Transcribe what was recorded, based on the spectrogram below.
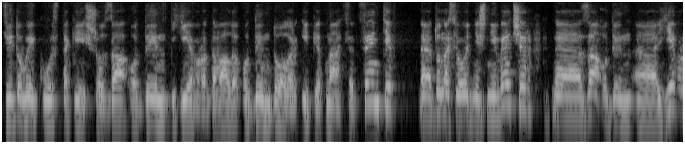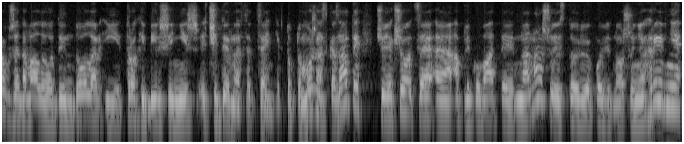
світовий курс такий, що за 1 євро давали 1 долар і 15 центів. е, То на сьогоднішній вечір е, за 1 євро вже давали 1 долар і трохи більше ніж 14 центів. Тобто можна сказати, що якщо це е, аплікувати на нашу історію по відношенню гривні, е,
